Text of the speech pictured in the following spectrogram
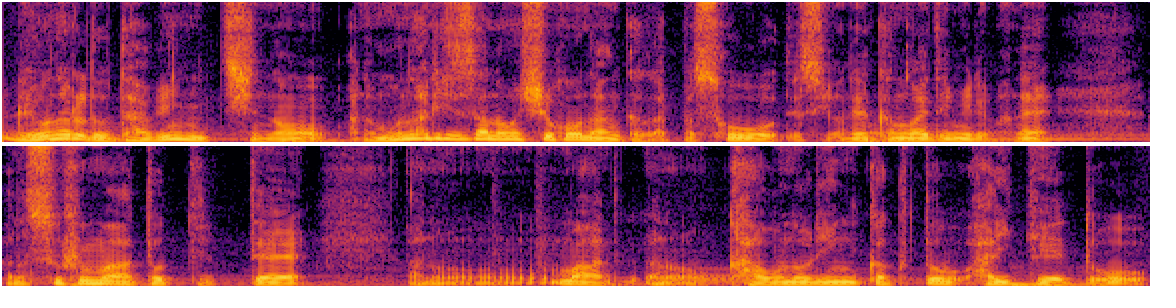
レオナルド・ダ・ヴィンチのあのモナ・リザの手法なんかがやっぱそうですよね。考えてみればね。あのスフマートって言ってあのまああの顔の輪郭と背景と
